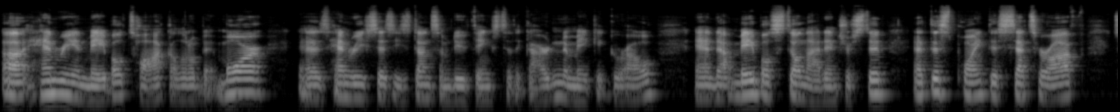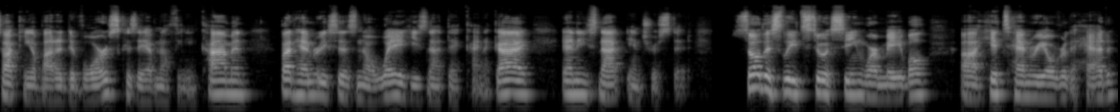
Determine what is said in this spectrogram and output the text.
uh, Henry and Mabel talk a little bit more as Henry says he's done some new things to the garden to make it grow. And uh, Mabel's still not interested. At this point, this sets her off talking about a divorce because they have nothing in common. But Henry says, no way, he's not that kind of guy, and he's not interested. So this leads to a scene where Mabel uh, hits Henry over the head.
